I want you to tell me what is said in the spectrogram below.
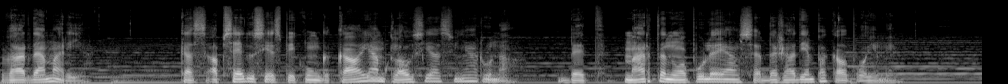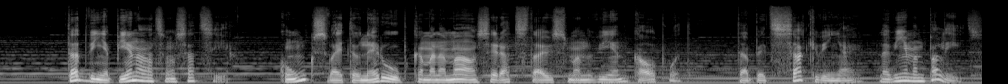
vārdā Marija, kas apsēdusies pie kunga kājām, klausījās viņā runā, bet Marta nopūlējās ar dažādiem pakalpojumiem. Tad viņa pienāca un sacīja: Kungs, vai tev nerūp, ka mana māsa ir atstājusi man vienu kalpot? Tāpēc saki viņai, lai viņa man palīdz.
